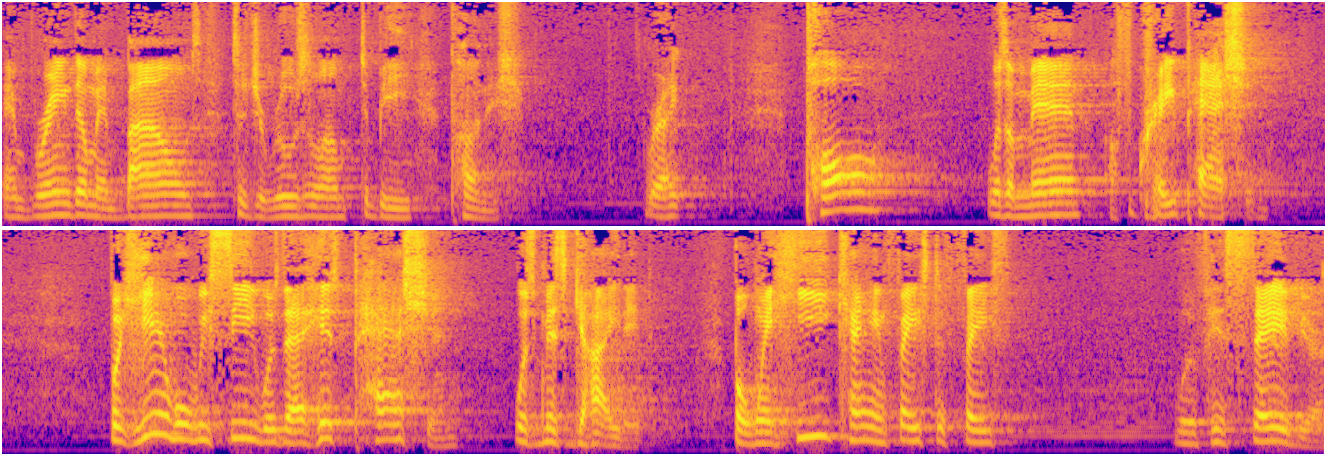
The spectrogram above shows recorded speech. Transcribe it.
and bring them in bounds to Jerusalem to be punished right? Paul was a man of great passion. But here, what we see was that his passion was misguided. But when he came face to face with his Savior,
